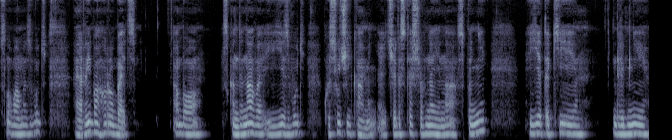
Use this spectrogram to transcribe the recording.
словами звуть, риба-горобець. Або скандинави її звуть косючий камінь через те, що в неї на спині є такі дрібні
